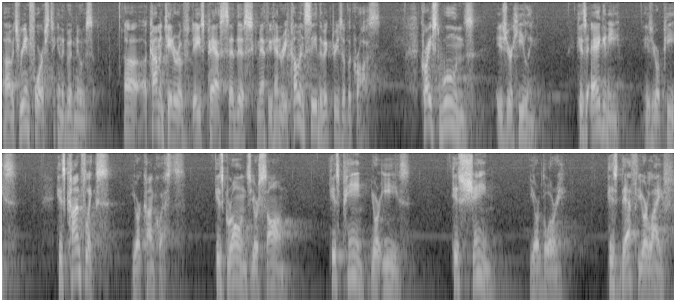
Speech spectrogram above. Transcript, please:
Uh, it's reinforced in the good news. Uh, a commentator of days past said this Matthew Henry Come and see the victories of the cross. Christ's wounds is your healing, his agony is your peace, his conflicts, your conquests, his groans, your song, his pain, your ease his shame, your glory. His death, your life.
